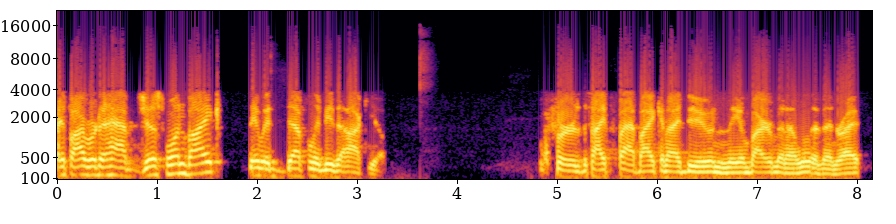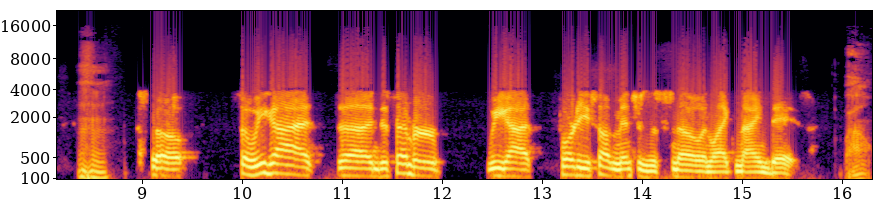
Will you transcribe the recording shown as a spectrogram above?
If I were to have just one bike, it would definitely be the Akio for the type of fat biking I do and the environment I live in, right? Mm-hmm. So, so we got uh, in December, we got forty something inches of snow in like nine days. Wow.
